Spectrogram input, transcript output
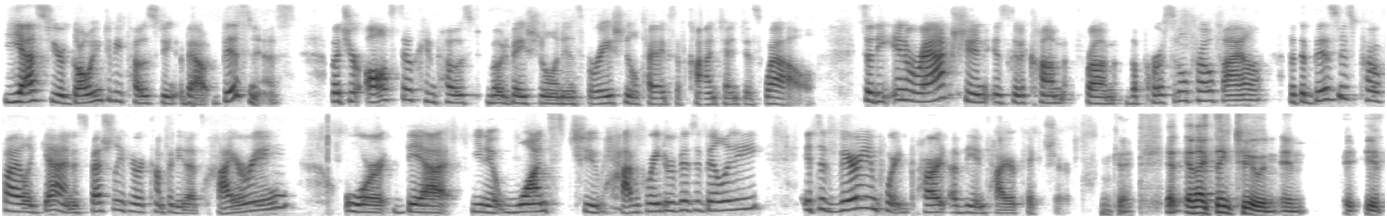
yes, you're going to be posting about business, but you also can post motivational and inspirational types of content as well. So the interaction is going to come from the personal profile, but the business profile, again, especially if you're a company that's hiring or that you know wants to have greater visibility, it's a very important part of the entire picture. Okay. And, and I think too, and, and if, if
